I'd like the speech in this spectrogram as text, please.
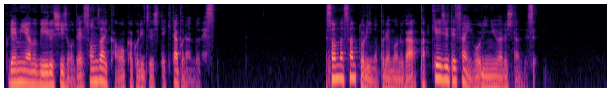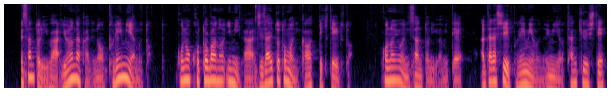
プレミアムビール市場で存在感を確立してきたブランドです。そんなサントリーのプレモルがパッケージデザインをリニューアルしたんです。サントリーは世の中でのプレミアムと、この言葉の意味が時代とともに変わってきていると、このようにサントリーは見て、新しいプレミアムの意味を探求して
